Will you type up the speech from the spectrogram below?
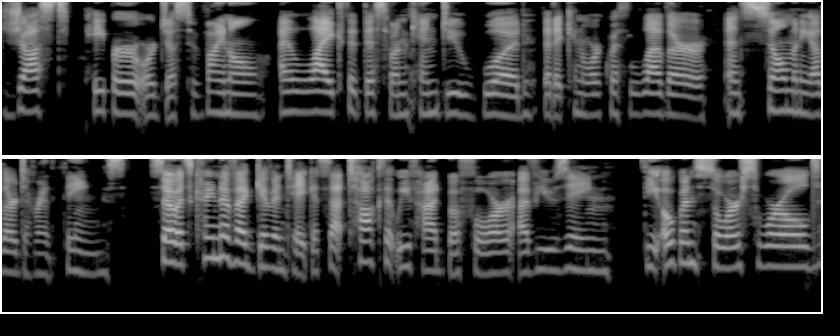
just paper or just vinyl. I like that this one can do wood, that it can work with leather, and so many other different things. So it's kind of a give and take. It's that talk that we've had before of using the open source world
